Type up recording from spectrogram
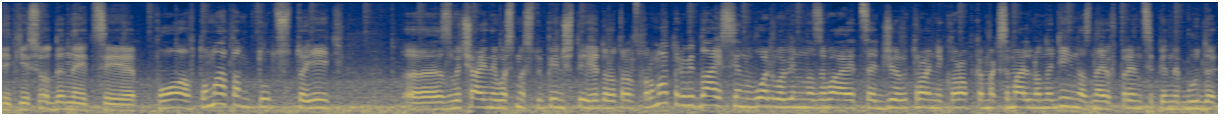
якісь одиниці. По автоматам тут стоїть е, звичайний восьмиступінчатий гідротрансформатор від Dyson. Volvo він називається G-Tronic. Коробка максимально надійна, з нею в принципі не буде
